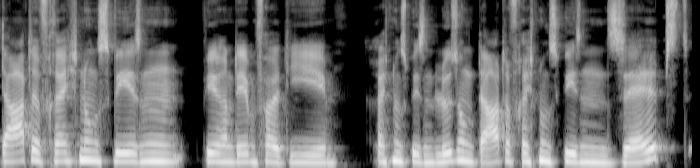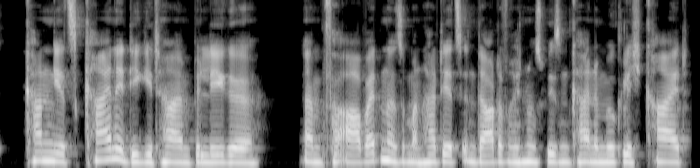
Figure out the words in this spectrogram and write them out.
Dativ Rechnungswesen wäre in dem Fall die Rechnungswesenlösung. Dativ Rechnungswesen selbst kann jetzt keine digitalen Belege ähm, verarbeiten. Also man hat jetzt in Dativ Rechnungswesen keine Möglichkeit,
